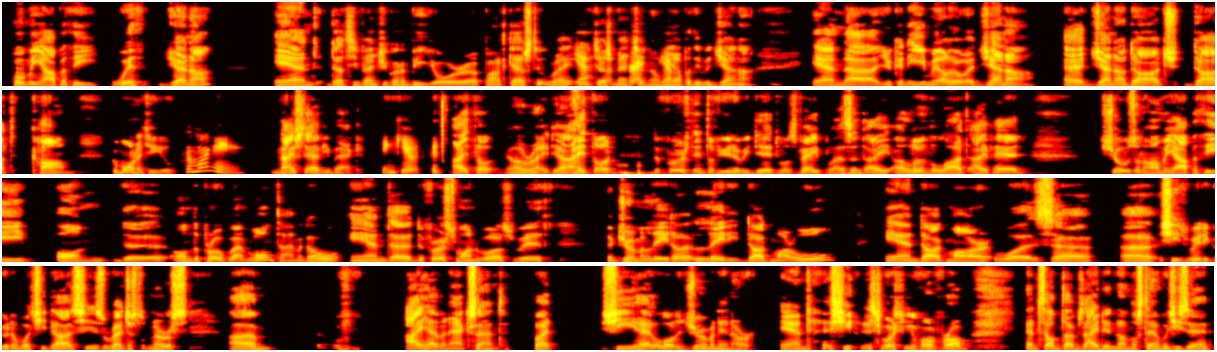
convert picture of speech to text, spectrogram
homeopathy with Jenna. And that's eventually going to be your uh, podcast too, right? Yeah, you just mentioned correct. homeopathy yep. with Jenna. And uh, you can email her at jenna at jennadodge.com. Good morning to you. Good morning. Nice to have you back. Thank you. I thought, all right, yeah, I thought the first interview that we did was very pleasant. I, I learned a lot. I've had shows on homeopathy on the on the program long time ago, and uh, the first one was with a German lady, lady Dagmar Uhl, and Dagmar was uh, uh, she's really good at what she does. She's a registered nurse. Um, I have an accent, but she had a lot of German in her and she is where she was from. And sometimes I didn't understand what she said.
